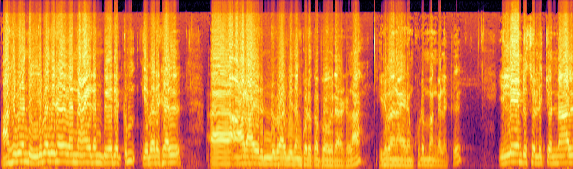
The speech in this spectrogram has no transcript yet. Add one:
ஆகவே அந்த இருபதனாயிரம் பேருக்கும் இவர்கள் ஆஹ், ஆறாயிரம் ரூபாய் வீதம் கொடுக்க போகிறார்களா? இருபதனாயிரம் குடும்பங்களுக்கு. இல்லை என்று சொல்லி சொன்னால்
